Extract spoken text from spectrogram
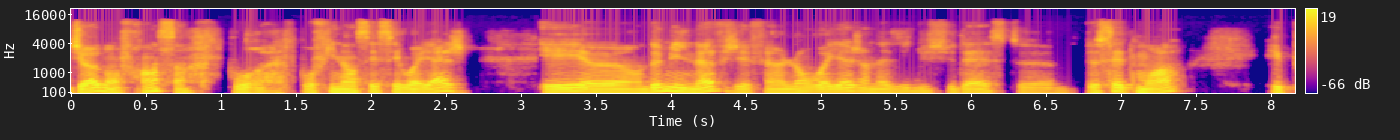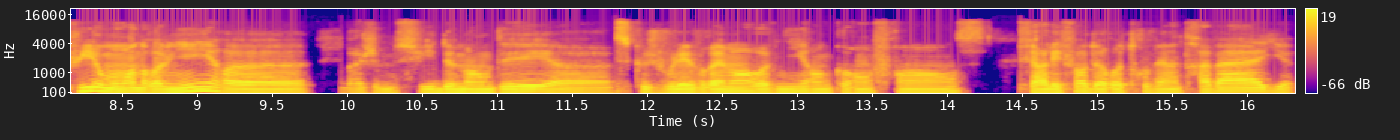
jobs en France hein, pour, pour financer ces voyages. Et euh, en 2009, j'ai fait un long voyage en Asie du Sud-Est de sept mois. Et puis au moment de revenir, bah, je me suis demandé est-ce que je voulais vraiment revenir encore en France, faire l'effort de retrouver un travail,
